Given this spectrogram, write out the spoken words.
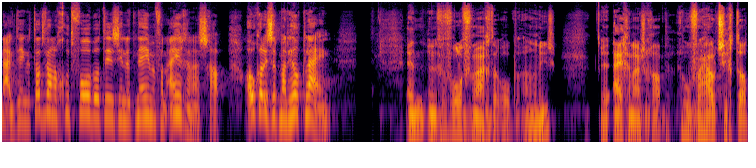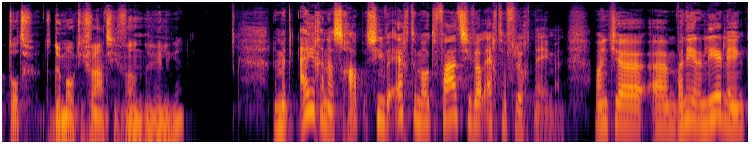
Nou, ik denk dat dat wel een goed voorbeeld is in het nemen van eigenaarschap. Ook al is het maar heel klein. En een vervolgvraag daarop, Annelies. Uh, eigenaarschap, hoe verhoudt zich dat tot de motivatie van leerlingen? Nou, met eigenaarschap zien we echt de motivatie wel echt een vlucht nemen. Want je, um, wanneer een leerling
